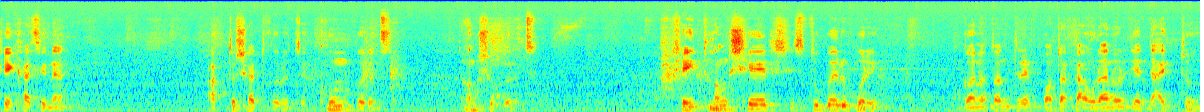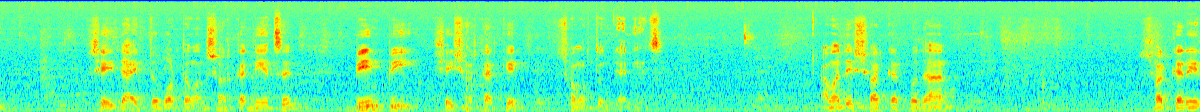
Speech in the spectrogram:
শেখ হাসিনা আত্মসাৎ করেছে, খুন করেছে, ধ্বংস করেছে। সেই ধ্বংসের স্তূপের উপরে গণতন্ত্রের পতাকা ওড়ানোর যে দায়িত্ব সেই দায়িত্ব বর্তমান সরকার নিয়েছে। বিএনপি সেই সরকারকে সমর্থন জানিয়েছে। আমাদের সরকার প্রধান, সরকারের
